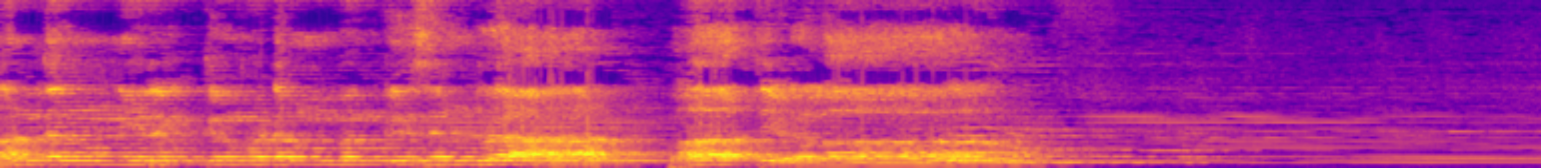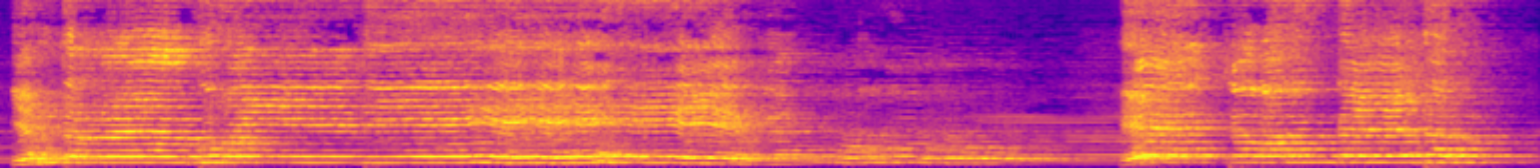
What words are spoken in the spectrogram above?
நந்தன் இருக்கும் இடம் அங்கு சென்றால் பார்த்திடலாம் எந்த குறை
